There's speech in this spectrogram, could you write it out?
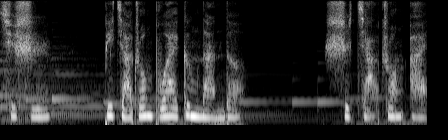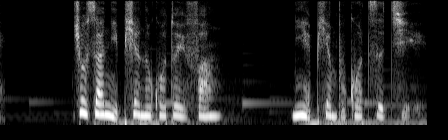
其实，比假装不爱更难的，是假装爱。就算你骗得过对方，你也骗不过自己。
